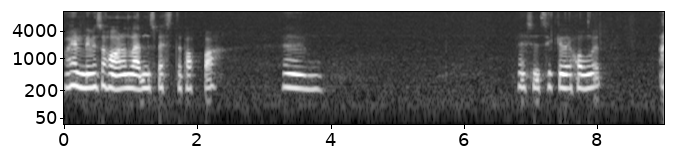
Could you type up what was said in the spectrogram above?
Og heldigvis så har han verdens beste pappa. Um, jeg syns ikke det holder.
